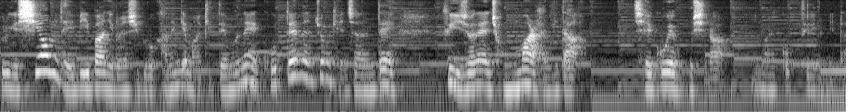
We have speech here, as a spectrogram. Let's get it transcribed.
그리고 시험 대비반 이런 식으로 가는 게 많기 때문에 그때는 좀 괜찮은데 그 이전엔 정말 아니다. 재고해 보시라 이 말 꼭 드립니다.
